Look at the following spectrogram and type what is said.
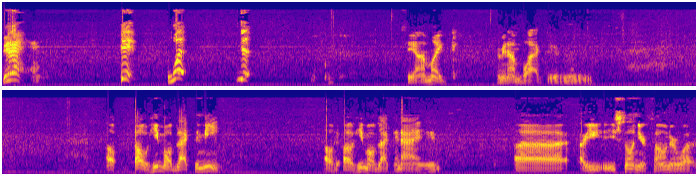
Yeah. Yeah. What? Yeah. See, I'm like, I mean, I'm black, dude. I mean, oh, oh, he more black than me. Oh, oh, he more black than I am. Uh, are you you still on your phone or what?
